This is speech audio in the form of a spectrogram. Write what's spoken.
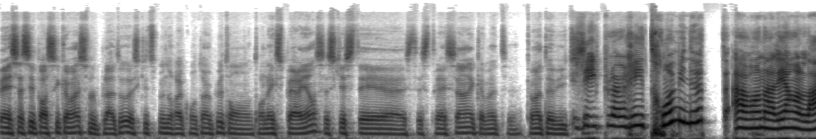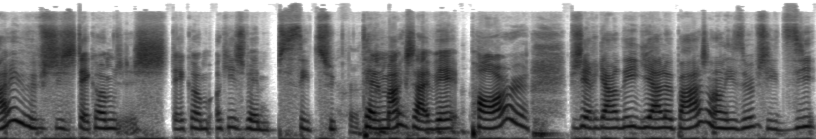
Ben, ça s'est passé comment sur le plateau? Est-ce que tu peux nous raconter un peu ton, ton expérience? Est-ce que c'était euh, stressant? Comment tu as vécu J'ai pleuré trois minutes avant d'aller en live. J'étais comme, j'étais comme, OK, je vais me pisser dessus. Tellement que j'avais peur. Puis j'ai regardé Guy Lepage dans les yeux, puis j'ai dit,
